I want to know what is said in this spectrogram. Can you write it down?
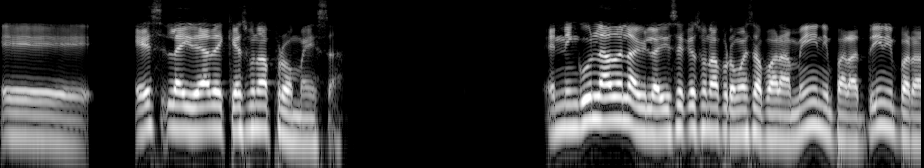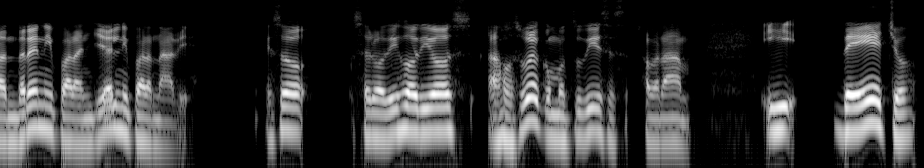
eh, es la idea de que es una promesa. En ningún lado en la Biblia dice que es una promesa para mí, ni para ti, ni para Andrés, ni para Angel, ni para nadie. Eso se lo dijo Dios a Josué, como tú dices, Abraham. Y de hecho,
